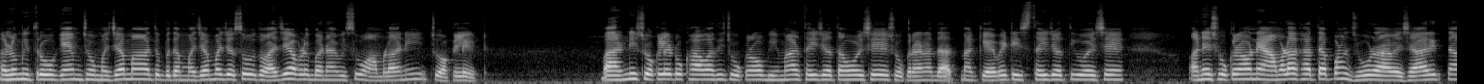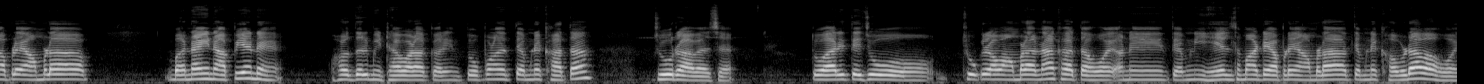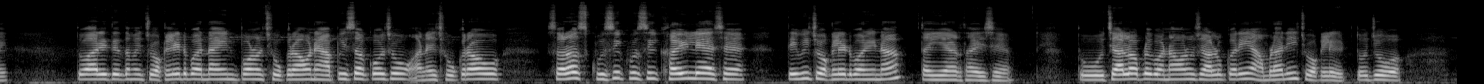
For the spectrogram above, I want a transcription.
Hello મિત્રો, કેમ છો? મજામાં? તો બધા મજામાં જશો તો આજે આપણે બનાવીશું આમળાની ચોકલેટ. બહારની ચોકલેટો ખાવાથી છોકરાઓ બીમાર થઈ જતા હોય છે, છોકરાના દાંતમાં કેવિટીસ થઈ જતી હોય છે અને છોકરાઓને આમળા ખાતા પણ જોર આવે છે. આ રીતના આપણે આમળા બનાવીને આપીએ ને, હળદર મીઠાવાળા કરીને, તો પણ તેમને ખાતા જોર આવે છે. તો આ રીતે જો છોકરાઓ આમળા ના ખાતા હોય અને તેમની હેલ્થ માટે આપણે આમળા તેમને ખવડાવવા હોય તો આ રીતે તમે ચોકલેટ બનાવીને પણ છોકરાઓને આપી શકો છો અને છોકરાઓ સરસ ખુશી ખુશી ખાઈ લે છે તેવી ચોકલેટ બનીને તૈયાર થાય છે. તો ચાલો આપણે બનાવવાનું ચાલુ કરીએ આમળાની ચોકલેટ. તો જો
